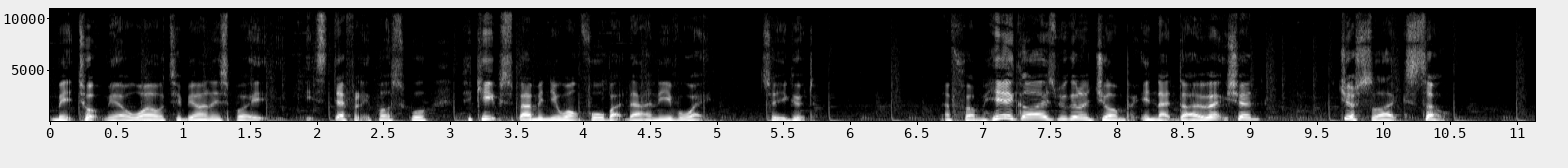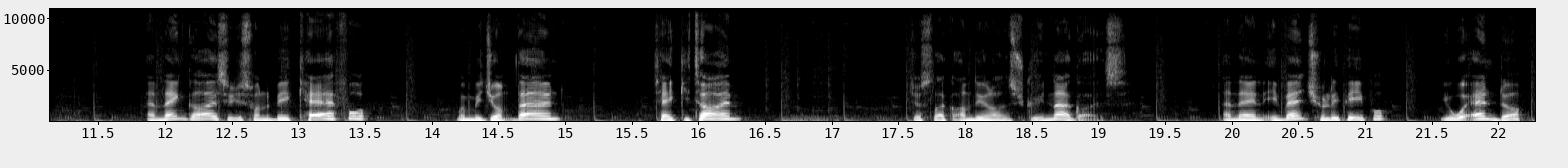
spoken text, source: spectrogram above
I mean it took me a while to be honest but it, it's definitely possible. If you keep spamming you won't fall back down either way. So you're good. And from here guys we're going to jump in that direction. just like so. And then guys, you just want to be careful when we jump down, take your time, just like I'm doing on screen now guys. And then eventually people, you will end up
